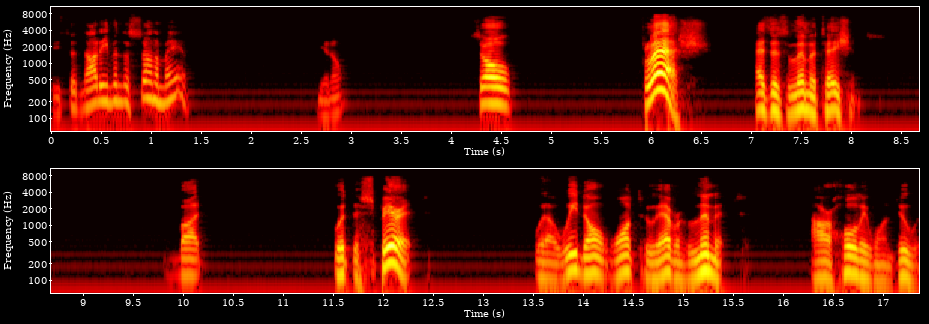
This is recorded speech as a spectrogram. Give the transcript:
He said, not even the Son of Man. You know? So, flesh has its limitations. But with the Spirit, well, we don't want to ever limit our Holy One, do we?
